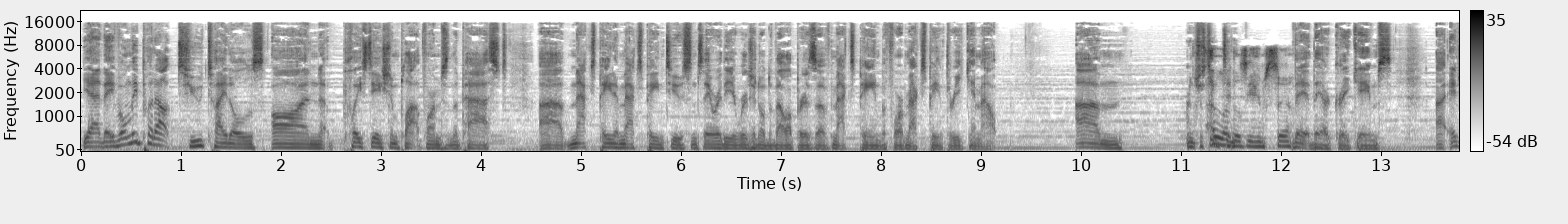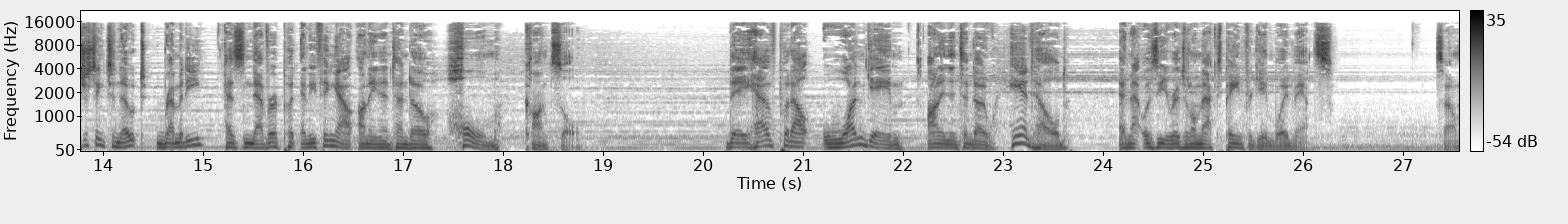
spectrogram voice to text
Yeah, they've only put out two titles on PlayStation platforms in the past uh, Max Payne and Max Payne 2, since they were the original developers of Max Payne before Max Payne 3 came out. Um, I interesting love to, those games too. They, they are great games. Uh, interesting to note Remedy has never put anything out on a Nintendo home console. They have put out one game on a Nintendo handheld, and that was the original Max Payne for Game Boy Advance. So,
